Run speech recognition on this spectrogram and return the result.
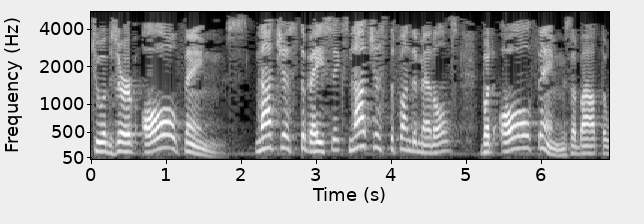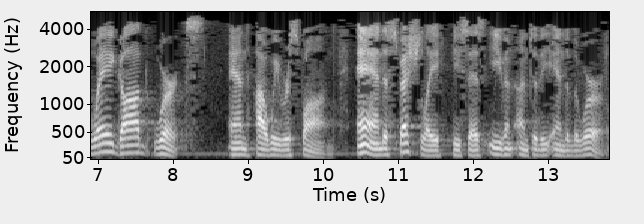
To observe all things, not just the basics, not just the fundamentals, but all things about the way God works and how we respond. And especially, he says, even unto the end of the world.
